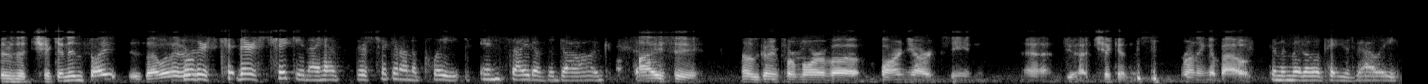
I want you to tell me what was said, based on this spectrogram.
There's a chicken in sight? Is that what I heard? Well, there's chi- there's chicken. I have there's chicken on a plate inside of the dog. So I see. I was going for more of a barnyard scene, and you had chickens running about. in the middle of Hayes Valley.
